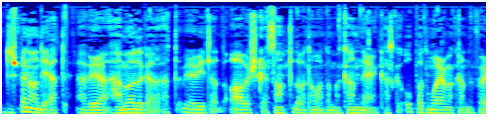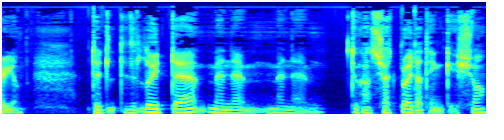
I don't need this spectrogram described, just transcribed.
Og det er spennende at jeg vil ha mulighet at vi har vitt att avskriva samtliga av att man kan det ganska uppåt mål man kan det förrjön. Det det lite men men du kan kött bröda tänker så.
